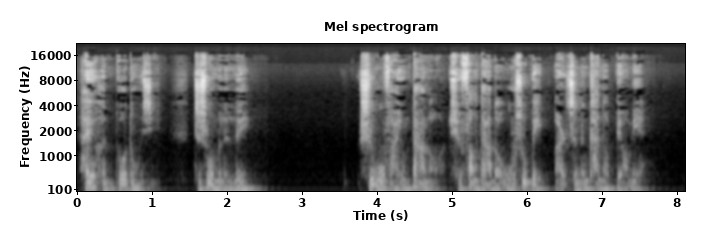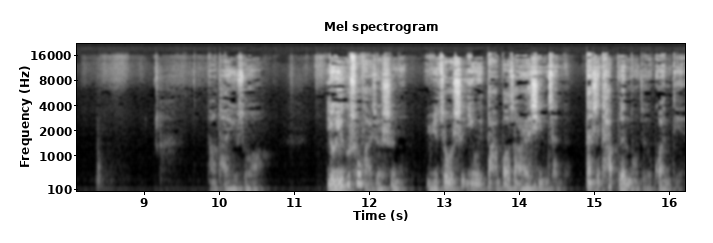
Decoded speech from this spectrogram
还有很多东西，只是我们人类是无法用大脑去放大到无数倍，而只能看到表面。”然后他又说：“有一个说法就是呢，宇宙是因为大爆炸而形成的，但是他不认同这个观点。”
